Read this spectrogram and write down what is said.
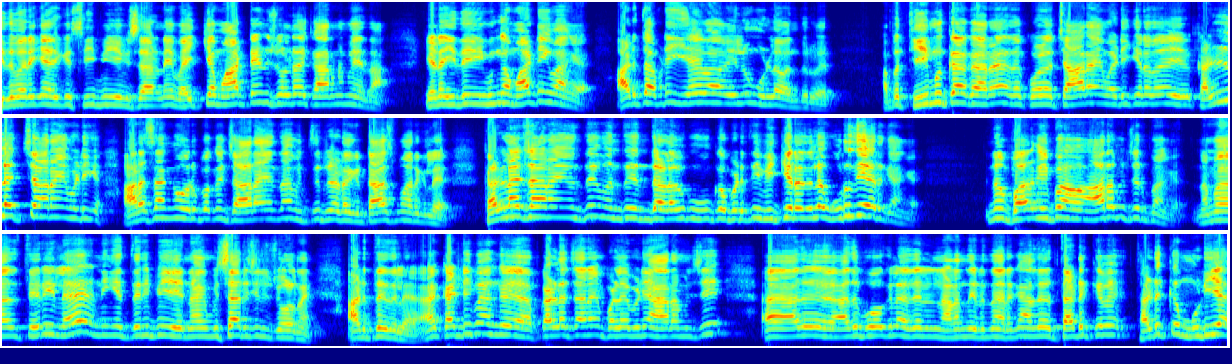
இது வரைக்கும் அதுக்கு சிபிஐ விசாரணை வைக்க மாட்டேன்னு சொல்கிற காரணமே தான். ஏன்னா இது இவங்க மாட்டிக்குவாங்க. அடுத்து அப்படியே ஏவாவிலும் உள்ளே வந்துடுவார் அப்போ திமுக காரன் அதை கொ- சாராயம் வடிக்கிறத கள்ளச்சாராயம் வடிக்க அரசாங்கம் ஒரு பக்கம் சாராயம் தான் வித்துட்டு கிடக்கு டாஸ்மார்க்கில் கள்ளச்சாராயம் வந்து வந்து இந்த அளவுக்கு ஊக்கப்படுத்தி விற்கிறதுல உறுதியாக இருக்காங்க. இன்னும் பாருங்க இப்போ ஆரம்பிச்சிருப்பாங்க. நம்ம அது தெரியல நீங்கள் திருப்பி நாங்கள் விசாரிச்சுட்டு சொல்கிறேன் அடுத்த இதில். கண்டிப்பாக அங்கே கள்ளச்சாரம் பழையபடியும் ஆரம்பித்து அது அது போக்கில் அதில் நடந்துகிட்டு தான் இருக்கு. அதை தடுக்கவே தடுக்க முடிய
